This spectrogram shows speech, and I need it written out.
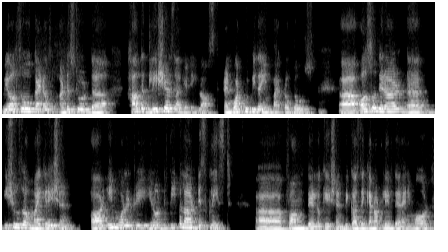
we also kind of understood how the glaciers are getting lost and what could be the impact of those. Uh, also, there are uh, issues of migration or involuntary, you know, people are displaced uh, from their location because they cannot live there anymore,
